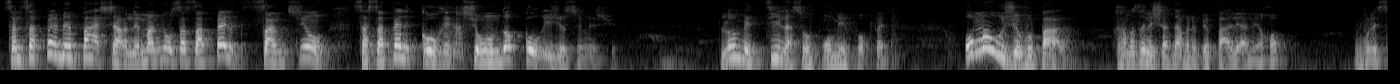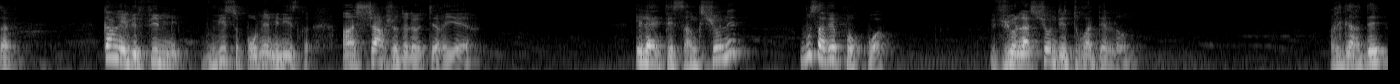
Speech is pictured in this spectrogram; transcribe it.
Ça ne s'appelle même pas acharnement, non, ça s'appelle sanction, ça s'appelle correction. On doit corriger ce monsieur. L'homme est-il à son premier forfait? Au moment où je vous parle, Ramazan Chadar ne peut pas aller en Europe. Vous le savez. Quand il fut vice-premier ministre en charge de l'intérieur, il a été sanctionné. Vous savez pourquoi? Violation des droits de l'homme. Regardez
